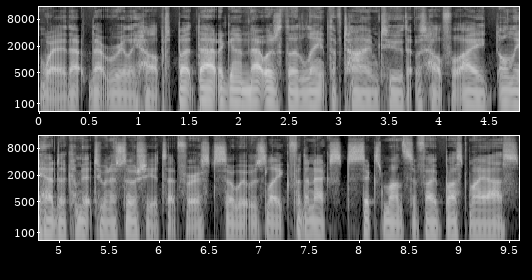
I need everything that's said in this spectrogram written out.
way. That that really helped. But that again, that was the length of time too that was helpful. I only had to commit to an associate's at first, so it was like for the next six months, if I bust my ass,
